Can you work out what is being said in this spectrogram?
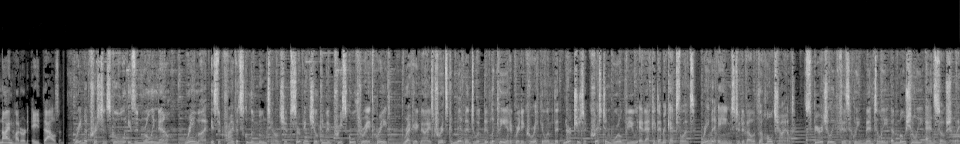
900 8000. Rhema Christian School is enrolling now. Rhema is a private school in Moon Township serving children in preschool through eighth grade. Recognized for its commitment to a biblically integrated curriculum that nurtures a Christian worldview and academic excellence, Rhema aims to develop the whole child, spiritually, physically, mentally, emotionally, and socially.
